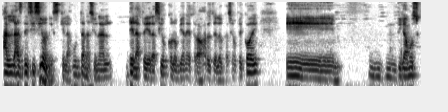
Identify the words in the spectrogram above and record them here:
a las decisiones que la Junta Nacional de la Federación Colombiana de Trabajadores de la Educación FECODE, eh, digamos,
